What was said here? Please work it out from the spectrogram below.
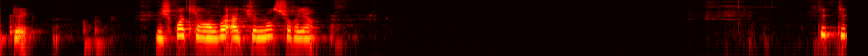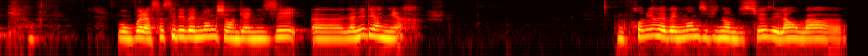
OK. Mais je crois qu'il renvoie actuellement sur rien. Tic tic. Bon voilà, ça c'est l'événement que j'ai organisé, heu, l'année dernière. Donc 1er événement Divine Ambitieuse et là on va, heu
